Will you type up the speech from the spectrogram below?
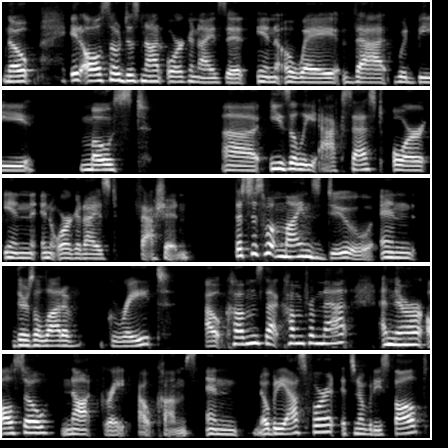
Nope. It also does not organize it in a way that would be most uh, easily accessed or in an organized fashion. That's just what minds do. And there's a lot of great outcomes that come from that. And there are also not great outcomes. And nobody asked for it. It's nobody's fault.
